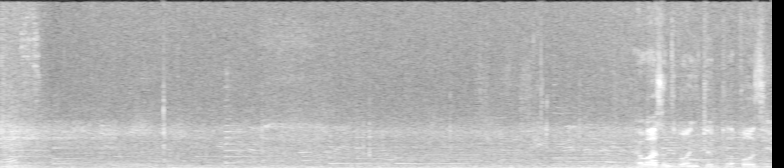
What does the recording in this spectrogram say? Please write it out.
Yes. I wasn't going to propose you.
